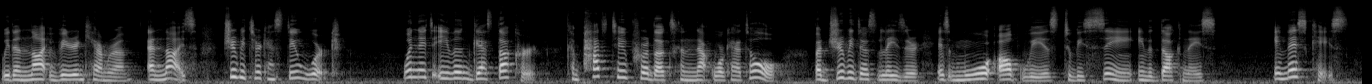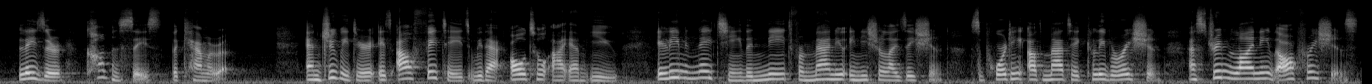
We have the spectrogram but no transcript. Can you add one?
With a night vision camera, at night, Jupiter can still work. When it even gets darker, competitive products cannot work at all, but Jupiter's laser is more obvious to be seen in the darkness. In this case, laser compensates the camera. And Jupiter is outfitted with an auto IMU, eliminating the need for manual initialization, supporting automatic calibration, and streamlining the operations.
